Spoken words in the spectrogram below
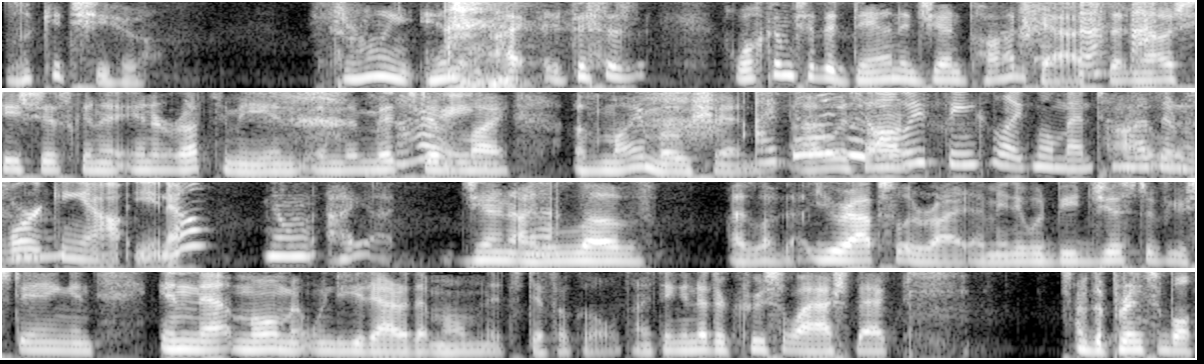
look at you throwing in. I, this is welcome to the Dan and Jen podcast. That now she's just going to interrupt me in, in the midst Sorry. of my of my motion. I feel like we on- always think like momentum I as in was on- working out, you know? No, I, I Jen, I love I love that. You're absolutely right. I mean, it would be just if you're staying in in that moment when you get out of that moment, it's difficult. I think another crucial aspect of the principle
